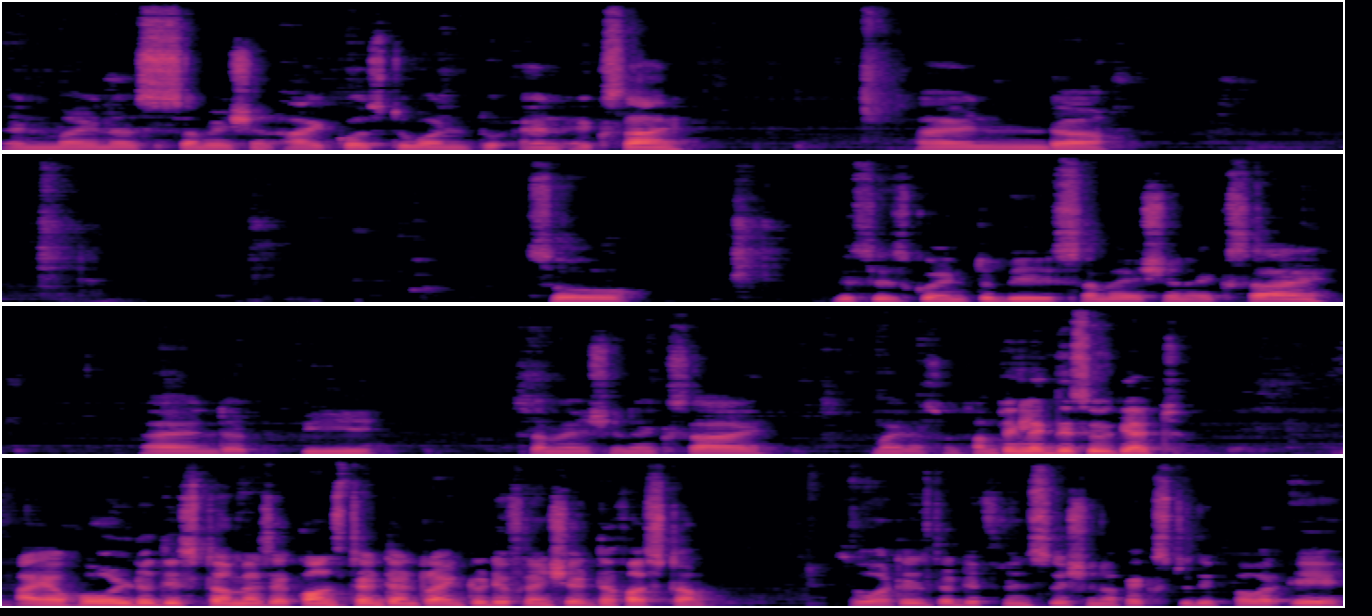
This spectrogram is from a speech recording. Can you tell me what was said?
n minus summation i equals to 1 to n xi and uh, so this is going to be summation xi and p summation xi minus 1 something like this you get I hold this term as a constant and trying to differentiate the first term. So, what is the differentiation of x to the power a?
